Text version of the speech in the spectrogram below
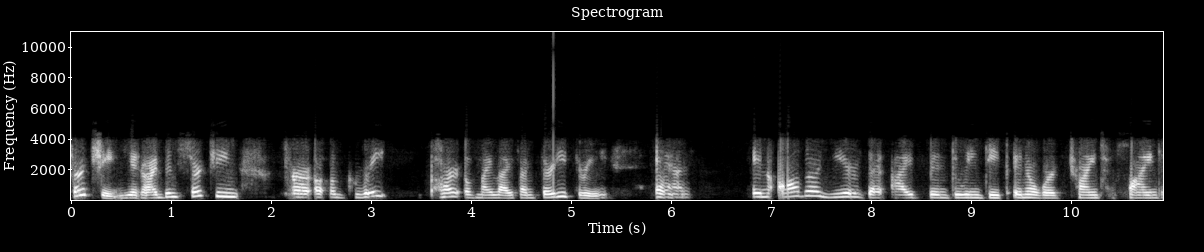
searching, you know, I've been searching for a, a great part of my life. I'm 33, and in all the years that I've been doing deep inner work, trying to find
